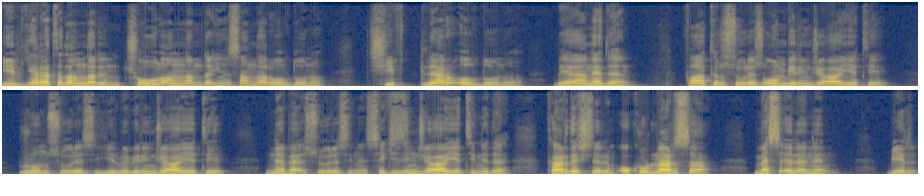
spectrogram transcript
İlk yaratılanların çoğul anlamda insanlar olduğunu, çiftler olduğunu beyan eden Fatır suresi 11. ayeti, Rum suresi 21. ayeti, Nebe suresinin 8. ayetini de kardeşlerim okurlarsa meselenin bir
